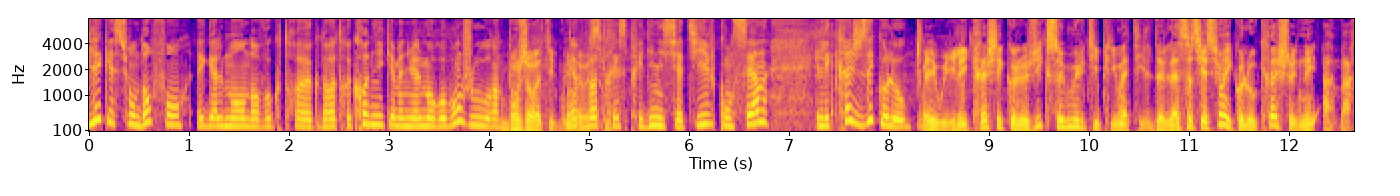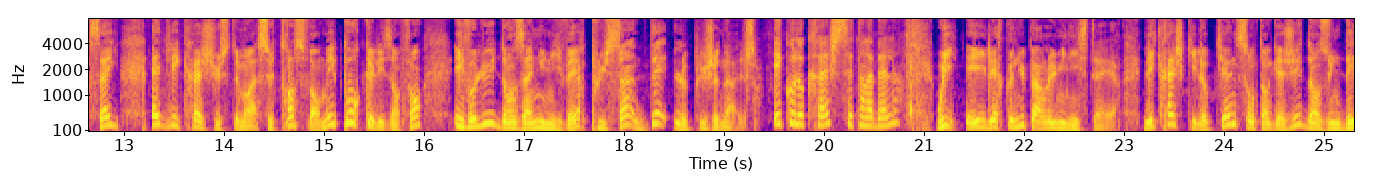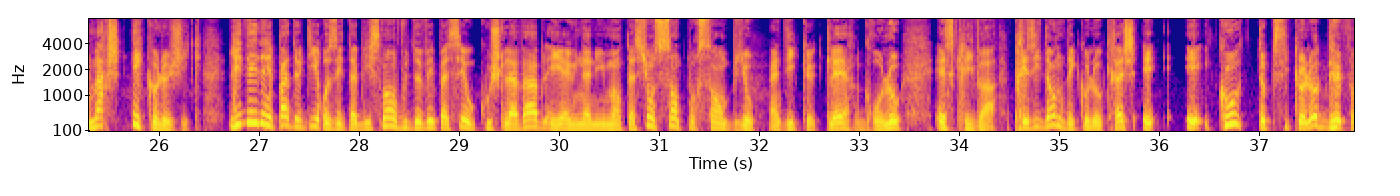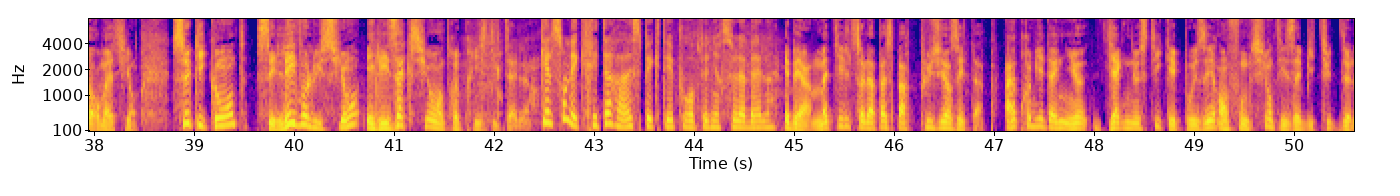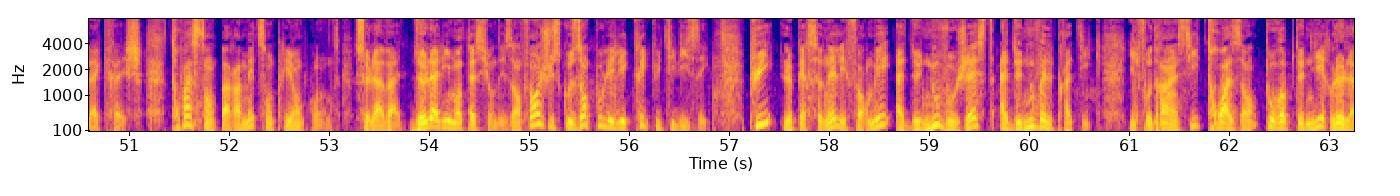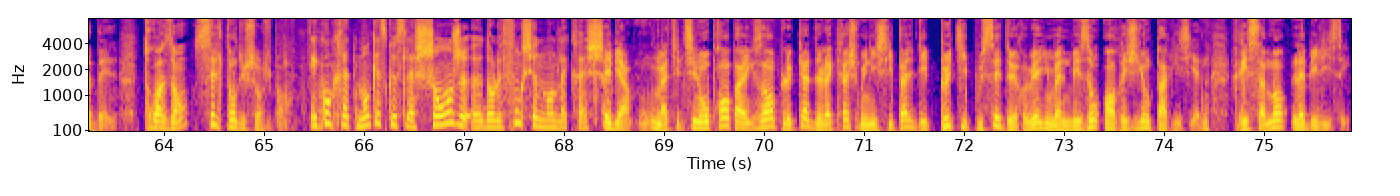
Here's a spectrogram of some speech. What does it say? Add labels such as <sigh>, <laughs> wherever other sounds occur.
Il est question d'enfants également dans votre, dans votre chronique, Emmanuel Moreau. Bonjour. Bonjour Mathilde. Votre esprit d'initiative concerne les crèches écolo. Eh oui, les crèches écologiques se multiplient, Mathilde. L'association Écolo Crèche, née à Marseille, aide les crèches justement à se transformer pour que les enfants évoluent dans un univers plus sain dès le plus jeune âge. Écolo Crèche, c'est un label? Oui, et il est reconnu par le ministère. Les crèches qui l'obtiennent sont engagées dans une démarche écologique. L'idée n'est pas de dire aux établissements vous devez passer aux couches lavables et à une alimentation 100% bio, indique Claire Groslot, escriva, présidente d'Écolo Crèche et éco-toxicologue de formation. Ce qui compte, c'est l'évolution et les actions entreprises, dit-elle. Quels sont les critères à respecter pour obtenir ce label? Eh bien, Mathilde, cela passe par plusieurs étapes. Un premier diagnostic est posé en fonction des habitudes de la crèche. 300 paramètres sont pris en compte. Cela va de l'alimentation des enfants jusqu'aux ampoules électriques utilisées. Puis, le personnel est formé à de nouveaux gestes, à de nouvelles pratiques. Il faudra ainsi trois ans pour obtenir le label. Trois ans, c'est le temps du changement. Et concrètement, qu'est-ce que cela change euh, dans le fonctionnement de la crèche? Eh bien, Mathilde, si l'on prend par exemple le cadre de la crèche municipale des Petits Poussets de Rueil-Malmaison en région parisienne, récemment labellisée.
